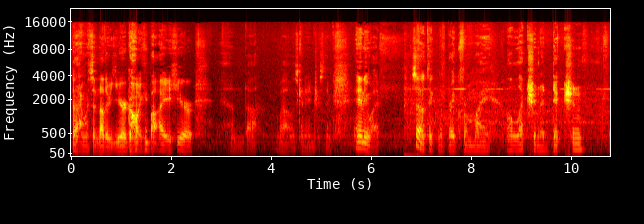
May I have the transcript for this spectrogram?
thought it was another year going by here. And, uh, wow, it was kind of interesting. Anyway, so taking a break from my election addiction for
